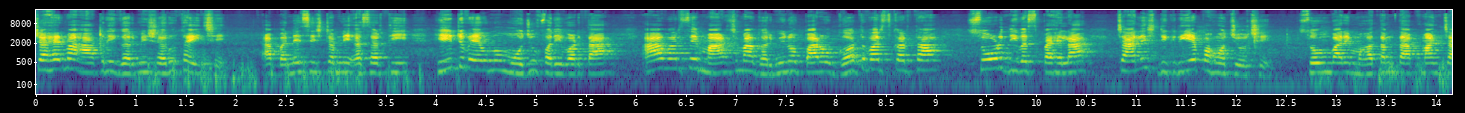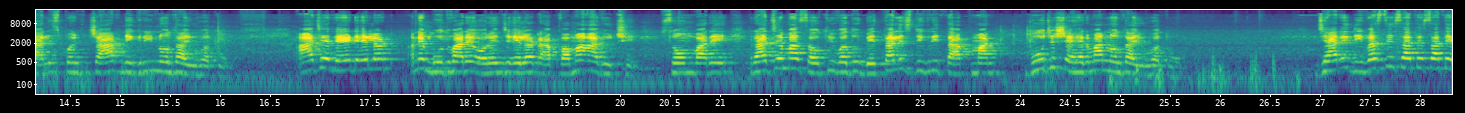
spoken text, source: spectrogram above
શહેરમાં આકરી ગરમી શરૂ થઈ છે. આ બંને સિસ્ટમની અસરથી હીટ વેવનું મોજું ફરી વળતા આ વર્ષે માર્ચમાં ગરમીનો પારો ગત વર્ષ કરતાં સોળ દિવસ પહેલાં ચાલીસ ડિગ્રીએ પહોંચ્યો છે. સોમવારે મહત્તમ તાપમાન ચાલીસ પોઈન્ટ ચાર ડિગ્રી નોંધાયું હતું. આજે રેડ એલર્ટ અને બુધવારે ઓરેન્જ એલર્ટ આપવામાં આવ્યું છે. સોમવારે રાજ્યમાં સૌથી વધુ બેતાલીસ ડિગ્રી તાપમાન ભુજ શહેરમાં નોંધાયું હતું. જ્યારે દિવસની સાથે સાથે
